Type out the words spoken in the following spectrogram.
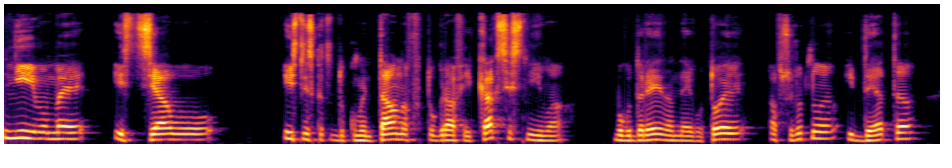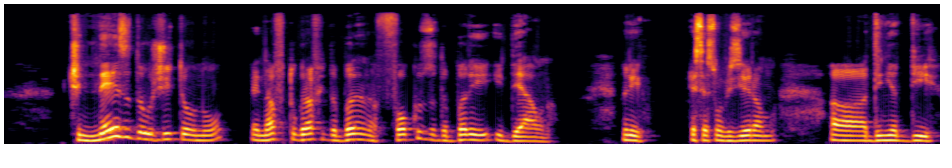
ние имаме изцяло истинската документална фотография и как се снима благодарение на него. То е абсолютно идеята, че не е задължително една фотография да бъде на фокус, за да бъде идеална. Нали, естествено визирам а, Деня Ди,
